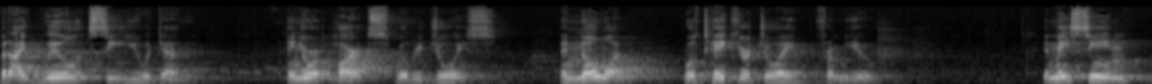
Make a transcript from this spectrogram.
but I will see you again. And your hearts will rejoice, and no one will take your joy from you. It may seem,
